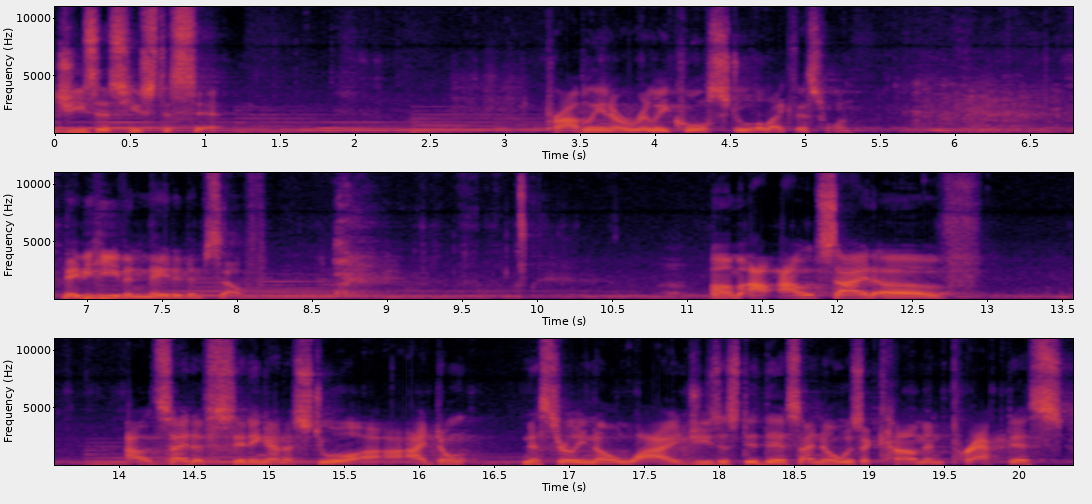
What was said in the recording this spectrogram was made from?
Jesus used to sit, probably in a really cool stool like this one. Maybe he even made it himself. Um, outside of outside of sitting on a stool, I don't necessarily know why Jesus did this. I know it was a common practice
